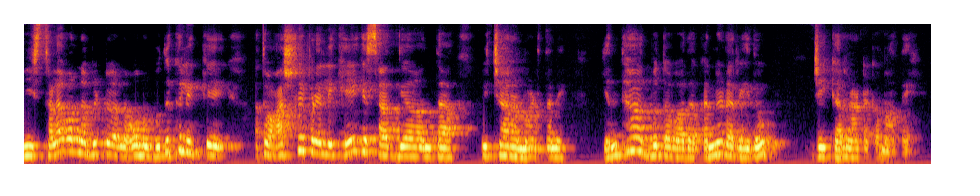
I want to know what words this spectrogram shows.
ಈ ಸ್ಥಳವನ್ನ ಬಿಟ್ಟು ಅವನು ಬದುಕಲಿಕ್ಕೆ ಅಥವಾ ಆಶ್ರಯ ಪಡೆಯಲಿಕ್ಕೆ ಹೇಗೆ ಸಾಧ್ಯ ಅಂತ ವಿಚಾರ ಮಾಡ್ತಾನೆ. ಎಂಥ ಅದ್ಭುತವಾದ ಕನ್ನಡ ರೀ ಇದು. जय कर्नाटक माते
